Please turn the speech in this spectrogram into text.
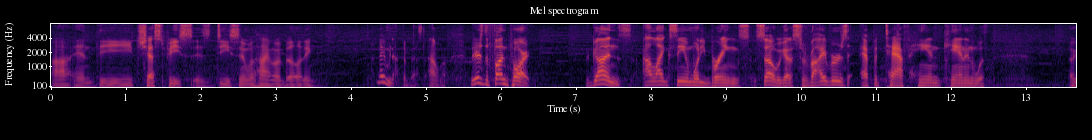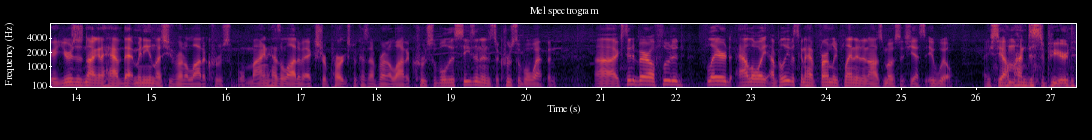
uh, and the chest piece is decent with high mobility. Maybe not the best. I don't know. But here's the fun part: the guns. I like seeing what he brings. So we got a Survivor's Epitaph hand cannon with. Okay, yours is not going to have that many unless you've run a lot of Crucible. Mine has a lot of extra perks because I've run a lot of Crucible this season, and it's a Crucible weapon. Uh, extended barrel, fluted, Flared alloy. I believe it's going to have firmly planted in osmosis. Yes, it will. You see how mine disappeared?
